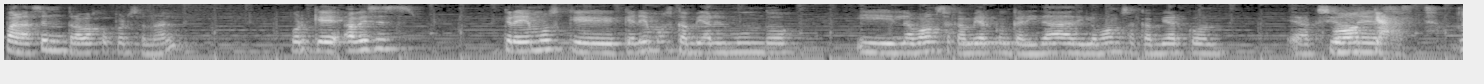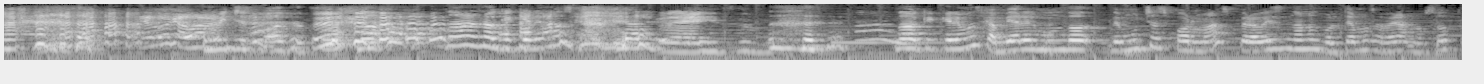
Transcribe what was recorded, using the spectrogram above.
para hacer un trabajo personal, porque a veces creemos que queremos cambiar el mundo, y la vamos a cambiar con caridad y lo vamos a cambiar con eh, acciones. Podcast. No, no, no, que queremos cambiar. No, que queremos cambiar el mundo de muchas formas, pero a veces no nos volteamos a ver a nosotros.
